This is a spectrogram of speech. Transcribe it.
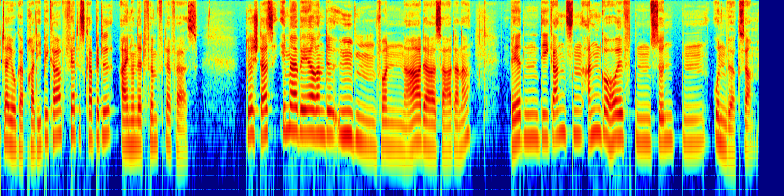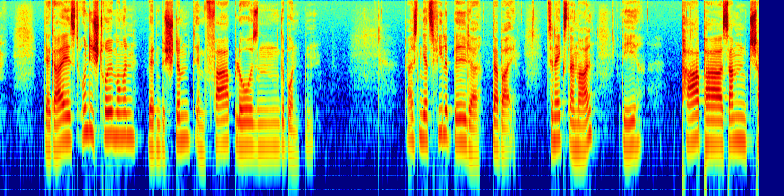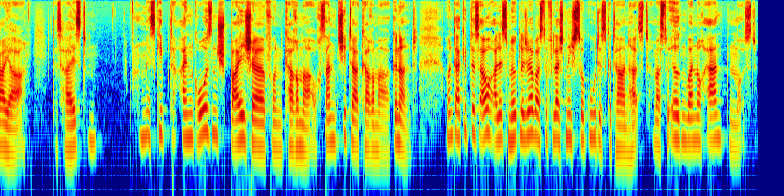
Hatha Yoga Pradipika, viertes Kapitel, 105. Vers. Durch das immerwährende Üben von Nada Sadhana werden die ganzen angehäuften Sünden unwirksam. Der Geist und die Strömungen werden bestimmt im Farblosen gebunden. Da sind jetzt viele Bilder dabei. Zunächst einmal die Papa Samchaya. Das heißt, es gibt einen großen Speicher von Karma, auch Sanchita Karma genannt. Und da gibt es auch alles Mögliche, was du vielleicht nicht so Gutes getan hast, was du irgendwann noch ernten musst.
